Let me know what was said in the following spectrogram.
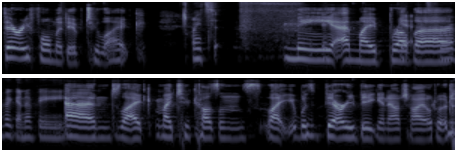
very formative to like It's me It- and my yeah, it's brother forever gonna be. and like my two cousins. Like it was very big in our childhood.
